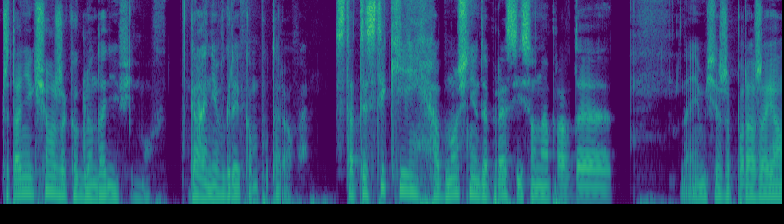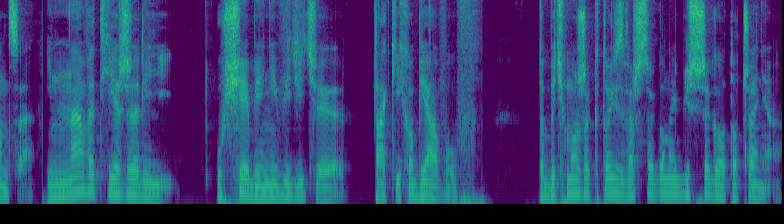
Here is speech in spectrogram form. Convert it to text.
czytanie książek, oglądanie filmów, granie w gry komputerowe. Statystyki odnośnie depresji są naprawdę, wydaje mi się, że porażające. I nawet jeżeli u siebie nie widzicie takich objawów, to być może ktoś z waszego najbliższego otoczenia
